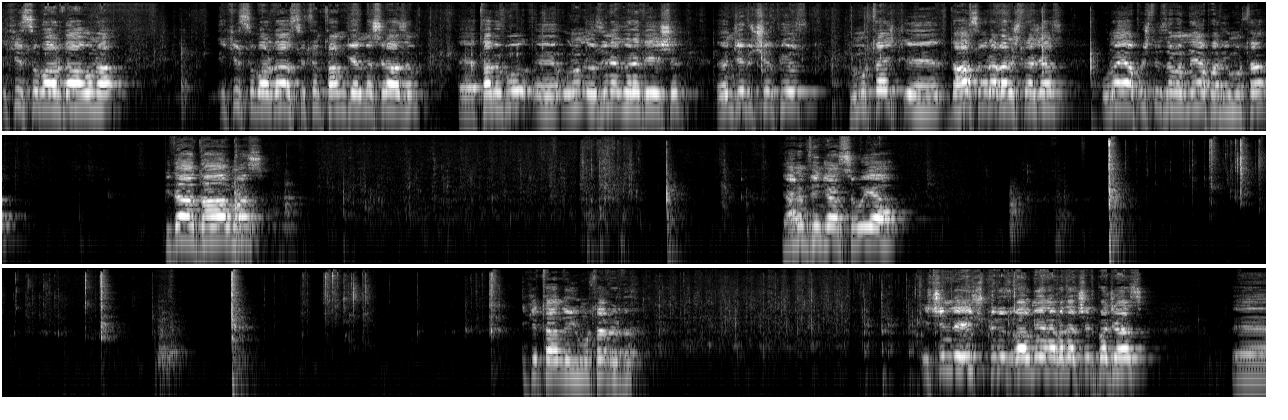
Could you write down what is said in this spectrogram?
2 su bardağı una, 2 su bardağı sütün tam gelmesi lazım. E, Tabi bu e, unun özüne göre değişir. Önce bir çırpıyoruz. Yumurtayı e, daha sonra karıştıracağız. Una yapıştığı zaman ne yapar yumurta? Bir daha dağılmaz. Yarım fincan sıvı yağ. İki tane de yumurta kırdık. İçinde hiç pürüz kalmayana kadar çırpacağız. Ee,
